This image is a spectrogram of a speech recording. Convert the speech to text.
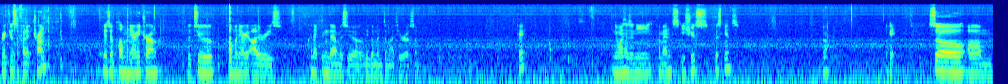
brachiocephalic trunk. Here's your pulmonary trunk, the two pulmonary arteries. Connecting them is your ligamentum arteriosum. Okay. Anyone has any comments, issues, questions? No. Okay. So um,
